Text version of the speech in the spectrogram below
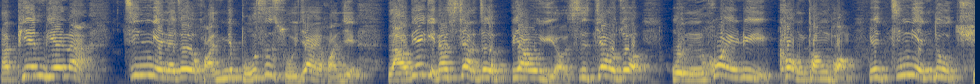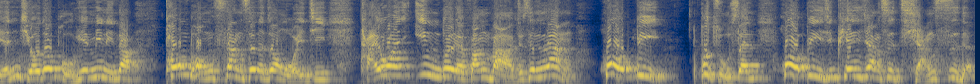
那偏偏呢、今年的这个环境就不是属于这样的环境。老爹给他下的这个标语哦，是叫做“稳汇率，控通膨”。因为今年度全球都普遍面临到通膨上升的这种危机，台湾应对的方法就是让货币。不主升，货币是偏向是强势的，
